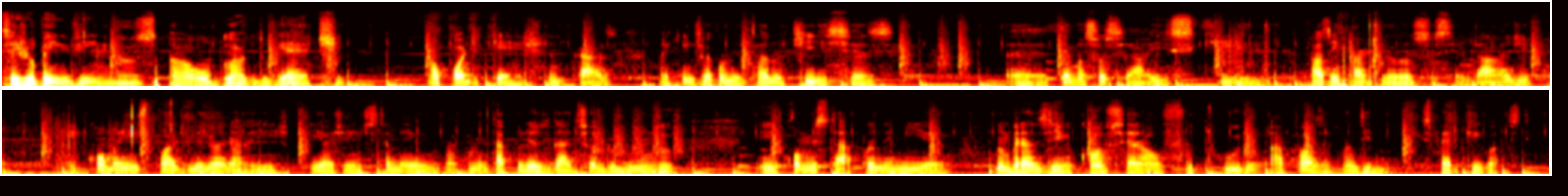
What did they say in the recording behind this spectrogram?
Sejam bem-vindos ao blog do Get, ao podcast no caso. Aqui a gente vai comentar notícias, é, temas sociais que fazem parte da nossa sociedade e como a gente pode melhorar. E, e a gente também vai comentar curiosidades sobre o mundo e como está a pandemia no Brasil e qual será o futuro após a pandemia. Espero que gostem.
